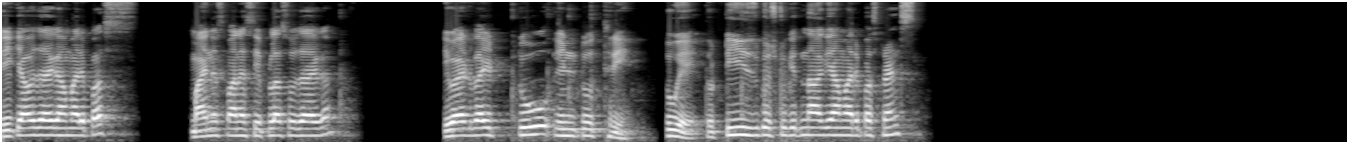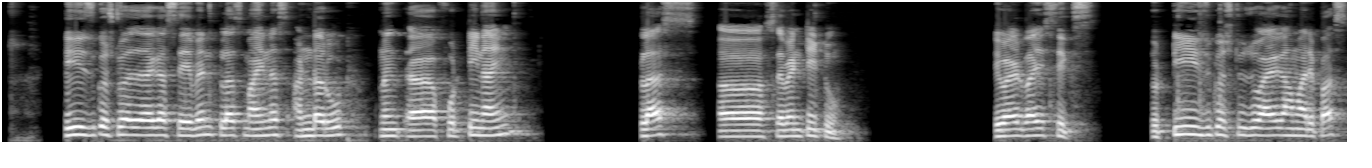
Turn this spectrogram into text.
ये क्या हो जाएगा हमारे पास? माइनस माइनस ए प्लस हो जाएगा। Divide by two into three two a तो टी इज़ टू कितना आ गया हमारे पास फ्रेंड्स टी इज़ टू आ जाएगा seven plus minus under root forty nine plus seventy two divide by six तो टी इज़ टू जो आएगा हमारे पास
